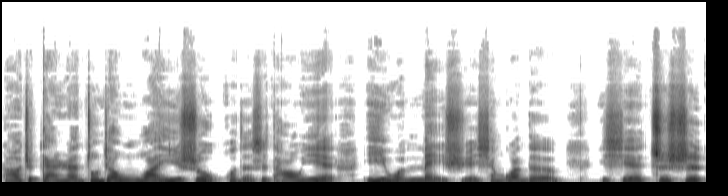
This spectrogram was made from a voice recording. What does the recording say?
然后去感染宗教、文化、艺术，或者是陶冶艺文美学相关的一些知识。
